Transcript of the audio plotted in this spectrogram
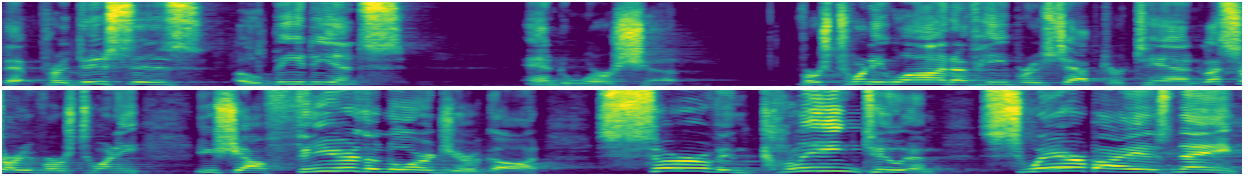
that produces obedience and worship. Verse 21 of Hebrews chapter 10. Let's start at verse 20. You shall fear the Lord your God, serve him, cling to him, swear by his name.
